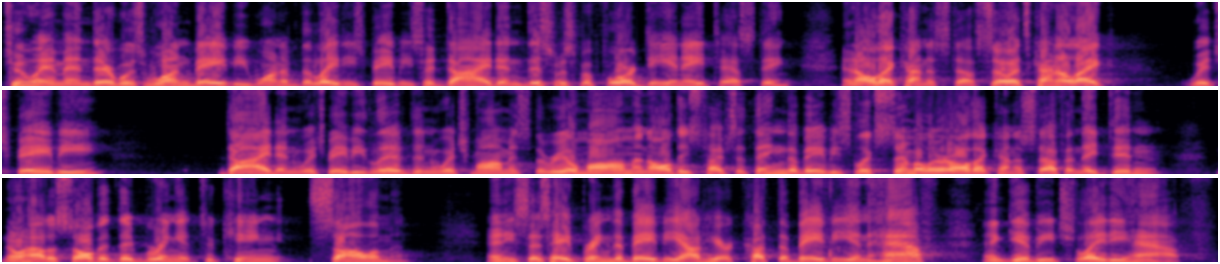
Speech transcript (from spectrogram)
to him, and there was one baby. One of the lady's babies had died, and this was before DNA testing and all that kind of stuff. So it's kind of like which baby died and which baby lived and which mom is the real mom and all these types of things. The babies look similar, all that kind of stuff, and they didn't know how to solve it. They bring it to King Solomon. And he says, Hey, bring the baby out here, cut the baby in half, and give each lady half.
